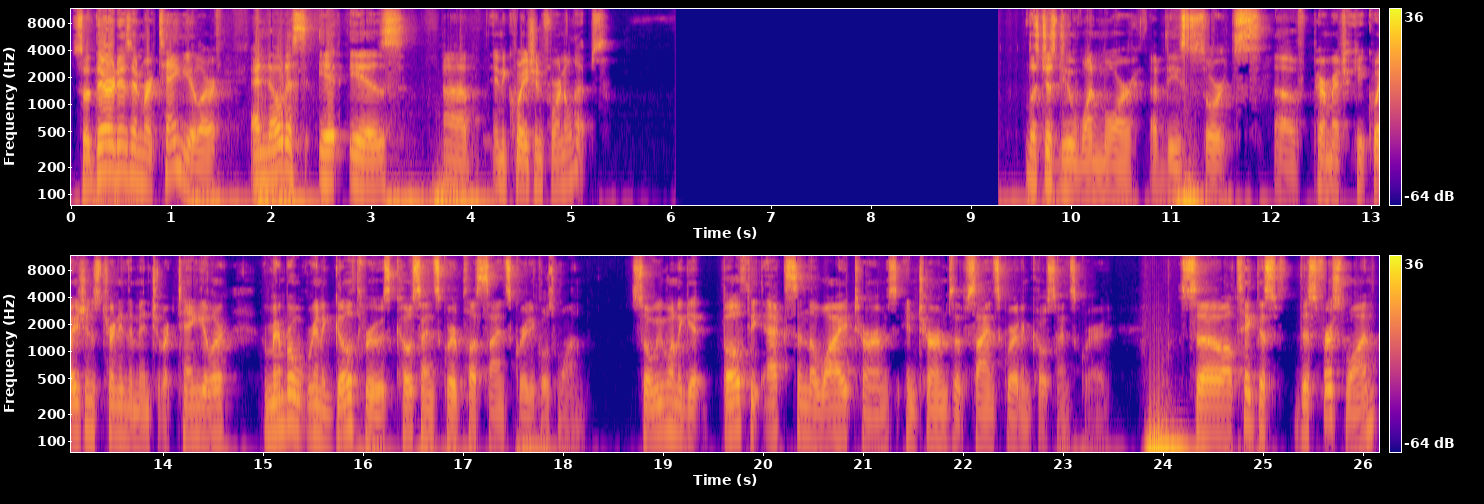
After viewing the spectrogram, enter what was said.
So there it is in rectangular. And notice it is uh, an equation for an ellipse. Let's just do one more of these sorts of parametric equations, turning them into rectangular. Remember what we're going to go through is cosine squared plus sine squared equals 1. So we want to get both the x and the y terms in terms of sine squared and cosine squared. So I'll take this, this first one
